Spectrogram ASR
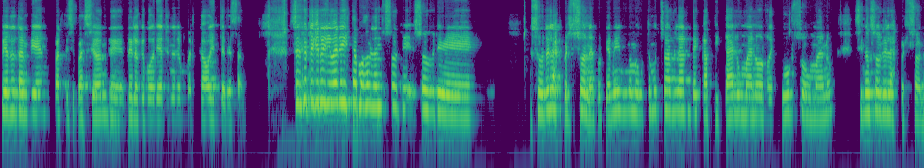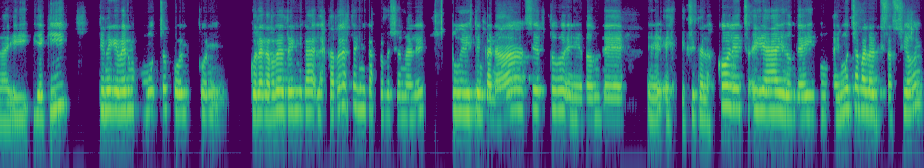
pierde también participación de, de, lo que podría tener un mercado interesante. Sergio, te quiero llevar y estamos hablando sobre, sobre sobre las personas, porque a mí no me gusta mucho hablar de capital humano, recurso humano, sino sobre las personas. Y, y aquí tiene que ver mucho con, con, con, la carrera técnica, las carreras técnicas profesionales. Tú viviste en Canadá, ¿cierto? Eh, donde eh, existen los colleges allá y donde hay, hay mucha valorización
